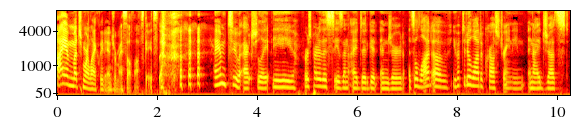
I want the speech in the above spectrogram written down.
i am much more likely to injure myself off skates though I am too, actually. The first part of this season, I did get injured. It's a lot of, you have to do a lot of cross training, and I just,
